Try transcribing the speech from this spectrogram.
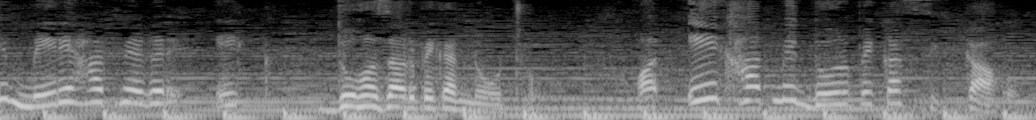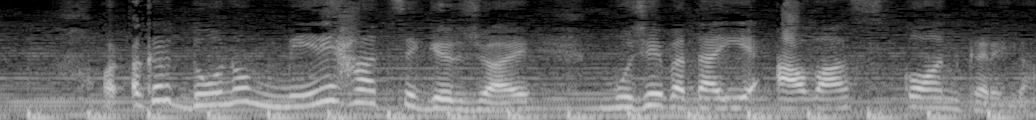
कि मेरे हाथ में अगर एक दो हज़ार रुपए का नोट हो और एक हाथ में दो रुपए का सिक्का हो और अगर दोनों मेरे हाथ से गिर जाए, मुझे बताइए आवाज़ कौन करेगा?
